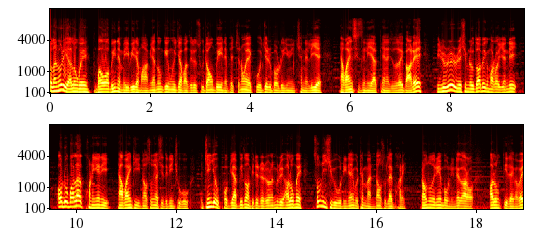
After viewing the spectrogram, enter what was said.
တော်လိုင်းမျိုးတွေအားလုံးပဲတဘာဝဘေးနဲ့မေးပေးတယ်မှာအများဆုံးကင်းဝင်ကြပါစေလို့ဆုတောင်းပေးနေပြကျွန်တော်ရဲ့ကိုကျစ် revolution channel လေးရဲ့ညပိုင်းစီစဉ်လေးကပြန်လည်ကြိုဆိုလိုက်ပါတယ်ဗီဒီယိုတွေ reaction လို့သွားပေးကြမှာတော့ယနေ့အော်တိုဘာလ9ရက်နေ့ညပိုင်းထိနောက်ဆုံးရရှိတဲ့သတင်းချို့ကိုအချင်းချုပ်ဖော်ပြပေးသွားမှာဖြစ်တဲ့အတွက်တော်လိုင်းမျိုးတွေအားလုံးပဲဆုံးဖြတ်ရှိဖို့ဒီနေ့မှထပ်မံတောင်းဆိုလိုက်ပါတယ်။နောက်ဆုံးသတင်းပုံအနေနဲ့ကတော့အားလုံးတည်တိုင်းပါပဲ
